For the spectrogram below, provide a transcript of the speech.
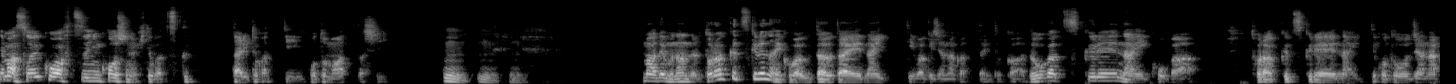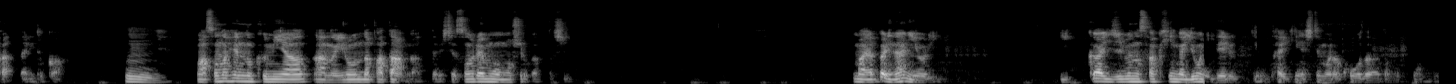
で、まあそういう子は普通に講師の人が作ったりとかっていうこともあったし。うんうんうん。まあでもなんだろう、トラック作れない子が歌歌えないっていうわけじゃなかったりとか、動画作れない子がトラック作れないってことじゃなかったりとか、うん。まあその辺の組み合わ、あの、いろんなパターンがあったりして、それも面白かったし。まあやっぱり何より、一回自分の作品が世に出るっていうのを体験してもらう講座だと思ってたんで、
